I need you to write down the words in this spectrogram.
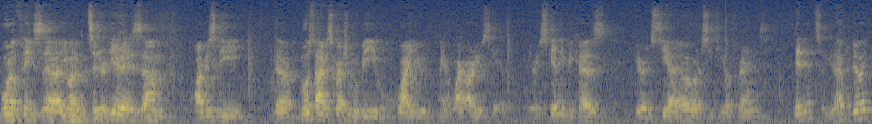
one of the things uh, you want to consider here is um, obviously the most obvious question would be why you, you know, why are you scaling? Are you scaling because your CIO or CTO friend did it, so you have to do it?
